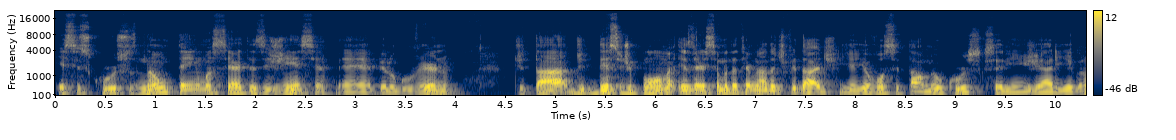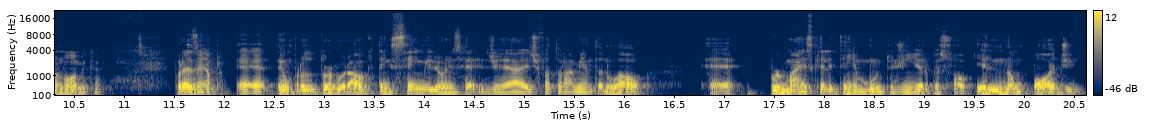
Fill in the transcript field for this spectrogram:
esses cursos não têm uma certa exigência é, pelo governo de estar, tá, de, desse diploma, exercer uma determinada atividade. E aí eu vou citar o meu curso, que seria Engenharia Agronômica. Por exemplo, é, tem um produtor rural que tem 100 milhões de reais de faturamento anual. É, por mais que ele tenha muito dinheiro, pessoal, ele não pode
